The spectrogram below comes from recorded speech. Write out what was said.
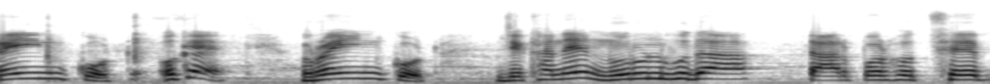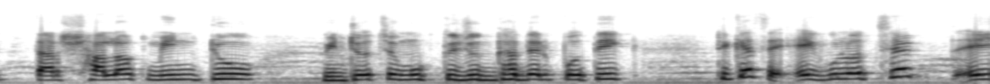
রেইনকোট ওকে রেইনকোট যেখানে নুরুল হুদা, তারপর হচ্ছে তার শালক মিন্টু মিন্টু হচ্ছে মুক্তিযোদ্ধাদের প্রতীক, ঠিক আছে? এগুলো হচ্ছে, এই,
